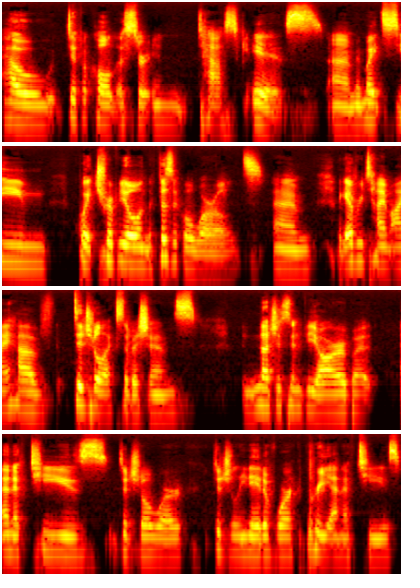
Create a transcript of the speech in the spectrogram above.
how difficult a certain task is. Um, it might seem quite trivial in the physical world. Um, like every time I have digital exhibitions, not just in VR, but NFTs, digital work, digitally native work, pre NFTs.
